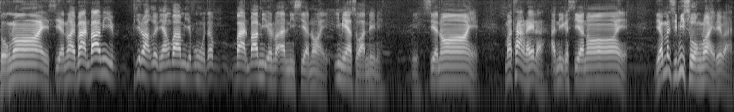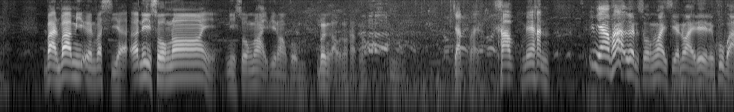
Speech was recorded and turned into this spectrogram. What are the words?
ส่งน้อย เสียน้อยบ้านบ้ามี พี่น้องเอิ้นหยังบ้ามีบ่ฮู้แต่บ้านบ้ามีเอิ้นว่าอันนี้เสียน้อย อีเมียสอนนี่นี่นี่เสียน้อย มาทางไหนล่ะ อันนี้ก็เสียน้อย เดี๋ยวมันสิมีส่งน้อยได้บ้านบ้านบ้ามีเอิ้นว่าเสียอันนี้ส่งน้อย นี่ส่งน้อยพี่น้องผมเบิ่งเอาเนาะครับเนาะอืมจัดไปครับแม่นอีเมียพาเอิ้นส่งน้อยเสียน้อยเด้ครู่บ่า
